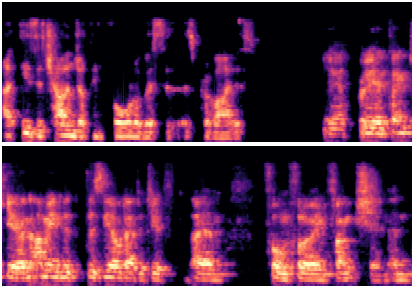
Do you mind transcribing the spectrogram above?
uh, is a challenge I think for all of us as providers. Yeah, brilliant, thank you. And I mean, there's the old adage of um, form following function, and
